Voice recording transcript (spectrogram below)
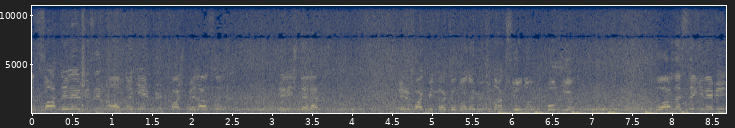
Evet sahtelerimizin avdaki en büyük baş belası erişteler. en ufak bir takılmada bütün aksiyonu bozuyor. Bu arada size yine bir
